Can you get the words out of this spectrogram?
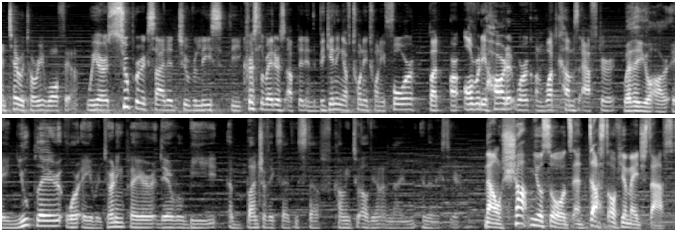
and territory warfare. We are super excited to release the Crystal Raiders update in the beginning of 2024, but are already hard at work on what comes after. Whether you are a new player or a returning player, there will be a bunch of exciting stuff coming to Albion Online in the next year. Now sharpen your swords and dust off your mage staffs.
